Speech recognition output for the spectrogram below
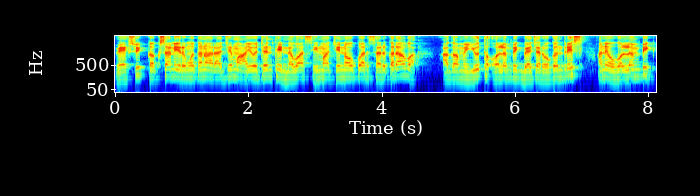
વૈશ્વિક કક્ષાની રમતોના રાજ્યમાં આયોજનથી નવા સીમાચિહ્નો પર સર કરાવવા આગામી યુથ ઓલિમ્પિક બે હજાર ઓગણત્રીસ અને ઓલિમ્પિક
